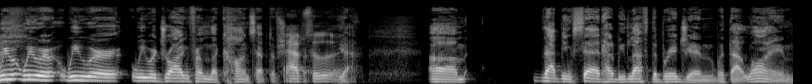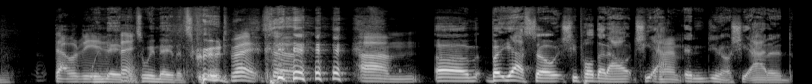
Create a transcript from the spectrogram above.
we, we, were- we were we were we were drawing from the concept of Shelter. Absolutely. yeah. Um, that being said, had we left the bridge in with that line, That would be we may have so we may have been screwed. right? So, um, But yeah, so she pulled that out. She Right. and you know she added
